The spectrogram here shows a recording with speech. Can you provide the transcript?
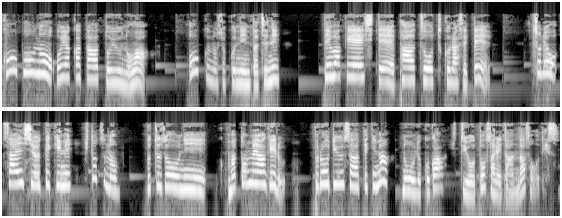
工房の親方というのは、多くの職人たちに手分けしてパーツを作らせて、それを最終的に一つの仏像にまとめ上げるプロデューサー的な能力が必要とされたんだそうです。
